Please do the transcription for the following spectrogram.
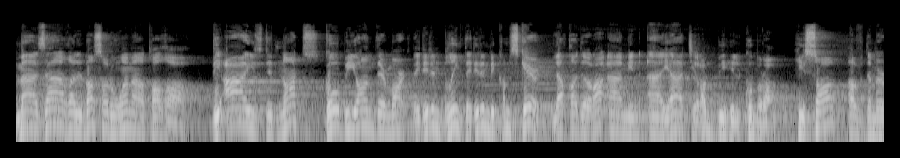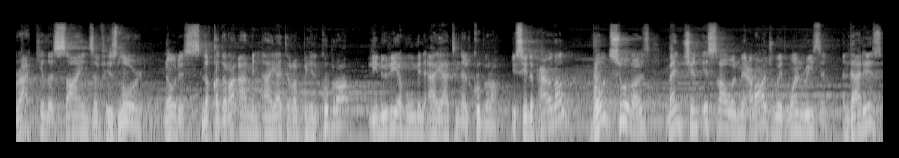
ما زاغ البصر وما طغى the eyes did not go beyond their mark. They didn't blink. They didn't become scared. لَقَدْ رَأَى مِنْ آيَاتِ رَبِّهِ الْكُبْرَى He saw of the miraculous signs of his Lord. Notice, لَقَدْ رَأَى مِنْ آيَاتِ رَبِّهِ الْكُبْرَى لِنُرِيَهُ مِنْ آيَاتِنَا الْكُبْرَى You see the parallel? Both surahs mention Isra al Mi'raj with one reason, and that is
